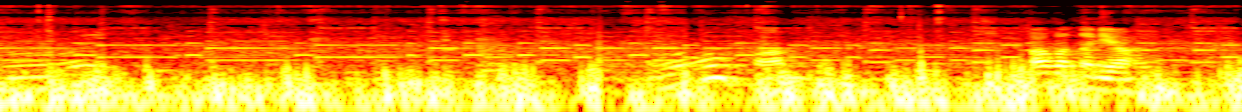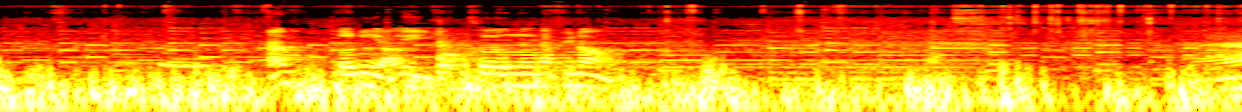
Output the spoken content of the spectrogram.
โอ้ยโอ้หอม พอบตัวเดียวเอ้าตัวนี้เอาอีกยกเครื่องนึงครับพี่น้องอ่า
